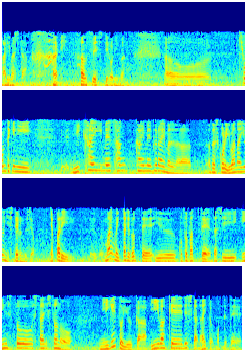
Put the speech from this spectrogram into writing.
ありました。反省しております。あのー基本的に2回目、3回目ぐらいまでなら、私これ言わないようにしてるんですよ。やっぱり、前も言ったけどっていう言葉って、私、インストした人の逃げというか、言い訳でしかないと思ってて、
